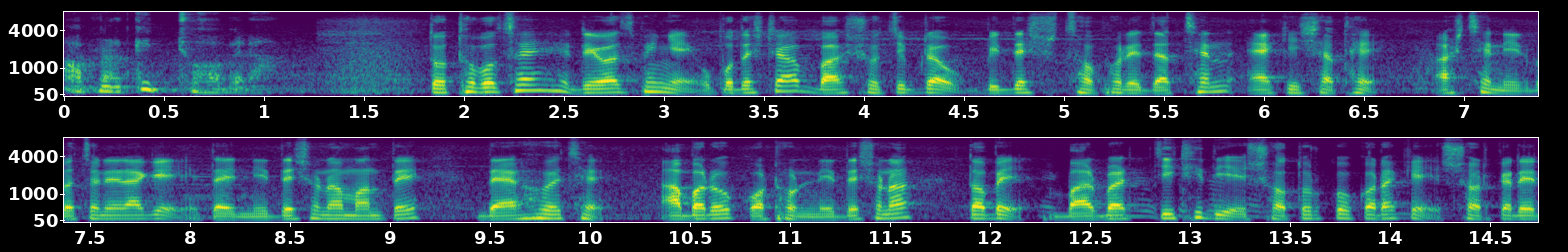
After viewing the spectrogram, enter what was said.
আপনার কিচ্ছু হবে না। তথ্য বলছে, রেওয়াজ ভেঙে উপদেষ্টা বা সচিবরাও বিদেশ সফরে যাচ্ছেন একই সাথে। আসছে নির্বাচনের আগে, তাই নির্দেশনা মানতে দেয়া হয়েছে আবারও কঠোর নির্দেশনা তবে বারবার চিঠি দিয়ে সতর্ক করাকে সরকারের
